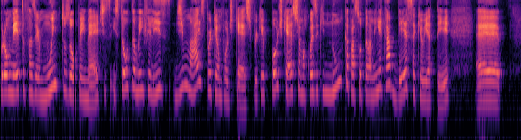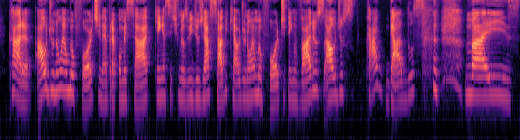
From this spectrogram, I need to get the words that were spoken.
Prometo fazer muitos open matches. Estou também feliz demais por ter um podcast, porque podcast é uma coisa que nunca passou pela minha cabeça que eu ia ter. É, Cara, áudio não é o meu forte, né? Para começar, quem assiste meus vídeos já sabe que áudio não é o meu forte. Tenho vários áudios cagados, mas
